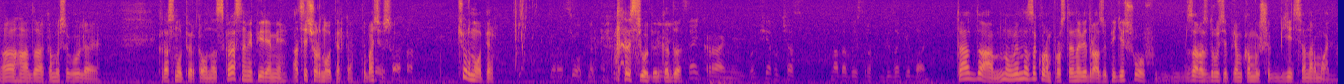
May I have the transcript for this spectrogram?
Ага, да, камишек гуляє. Краснопірка у нас з красними пір'ями, а це чорнопірка. Ти бачиш? Чорнопір. Карасьоперка. Красьопірка, да. Цей крайній. Вообще тут зараз треба швидко закидати. Та да, ну він на закорм просто не відразу підійшов. Зараз, друзі, прям камишек б'ється нормально.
